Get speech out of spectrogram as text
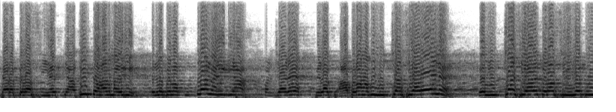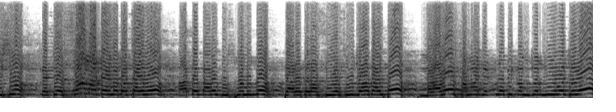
ત્યારે પેલા સિંહે ત્યાંથી જ દહાડ મારી. એટલે પેલા કૂતરા નહીં ગયા. પણ જ્યારે પેલા આપણામાં બી લુચ્ચા સિંહ આવે ને એ લુચ્ચા સિવાય પેલા સિંહને પૂછ્યું કે તે શા માટે એને બચાવ્યો? આ તો તારો દુશ્મન હતો. ત્યારે પેલા સિંહે શું જવાબ આપ્યો? મારો સમાજ એટલો બી કમજોર નહીં હોવો જોઈએ,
